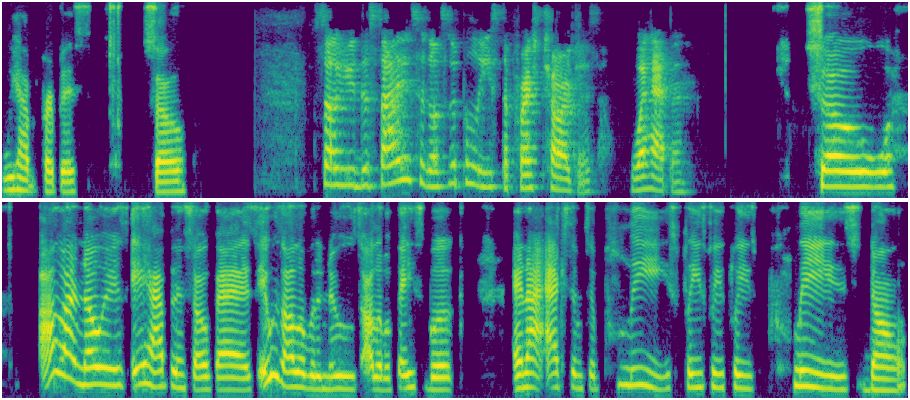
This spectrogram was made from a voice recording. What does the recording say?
we have a purpose. So So you decided to go to the police to press charges. What happened? So all I know is it happened so fast. It was all over the news, all over Facebook. And I asked them to please, please, please, please, please don't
